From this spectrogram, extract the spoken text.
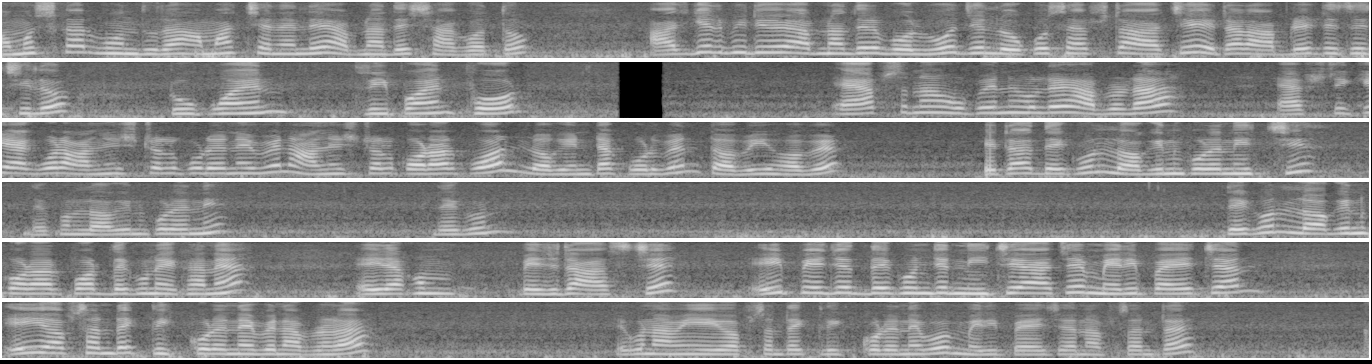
নমস্কার বন্ধুরা, আমার চ্যানেলে আপনাদের স্বাগত। আজকের ভিডিওয়ে আপনাদের বলব যে লোকোস অ্যাপসটা আছে, এটার আপডেট এসেছিল two point, three point, four. Apps না ওপেন হলে আপনারা অ্যাপসটিকে একবার আনইনস্টল করে নেবেন। আনইনস্টল করার পর লগ ইনটা করবেন, তবেই হবে। এটা দেখুন লগ ইন করে নিচ্ছি। দেখুন লগ ইন করে নিই দেখুন। দেখুন লগ ইন করার পর দেখুন এখানে এই রকম পেজটা আসছে। এই পেজের দেখুন যে নিচে আছে মেরি পেয়েচান এই অপশানটায় ক্লিক করে নেবেন আপনারা। দেখুন, আমি এই অপশানটায় ক্লিক করে নেব মেরি পেয়েচান অপশানটায়।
